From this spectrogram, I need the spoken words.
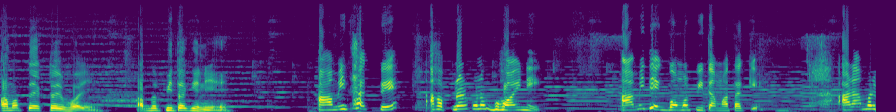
আমার তো একটাই ভয় আপনার পিতাকে নিয়ে। আমি থাকতে আপনার কোনো ভয় নেই। আমি দেখব আমার পিতামাতাকে। আর আমার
